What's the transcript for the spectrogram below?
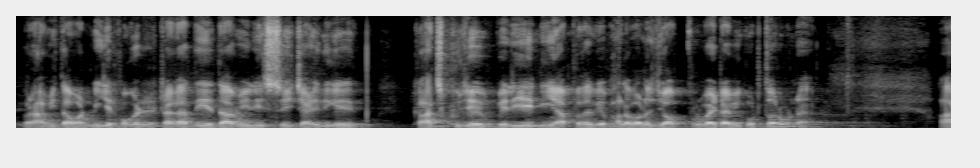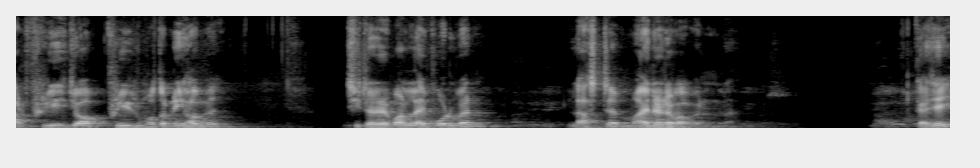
এবার আমি তো আমার নিজের পকেটের টাকা দিয়ে তো আমি নিশ্চয়ই চারিদিকে কাজ খুঁজে বেরিয়ে নিয়ে আপনাদেরকে ভালো ভালো জব প্রোভাইড আমি করতে পারব না। আর ফ্রি জব ফ্রির মতনই হবে। চিটারের পাল্লায় পড়বেন লাস্টে মাইনারে পাবেন না। কাজেই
